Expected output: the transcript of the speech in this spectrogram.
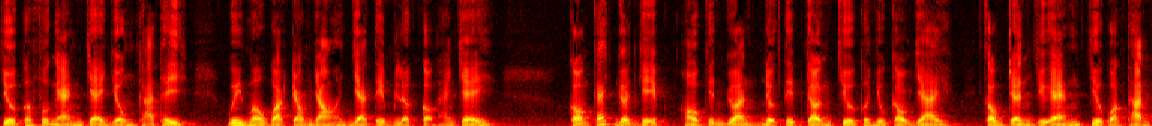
chưa có phương án vay vốn khả thi, quy mô hoạt động nhỏ và tiềm lực còn hạn chế. Còn các doanh nghiệp, hộ kinh doanh được tiếp cận chưa có nhu cầu dai, công trình dự án chưa hoàn thành,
